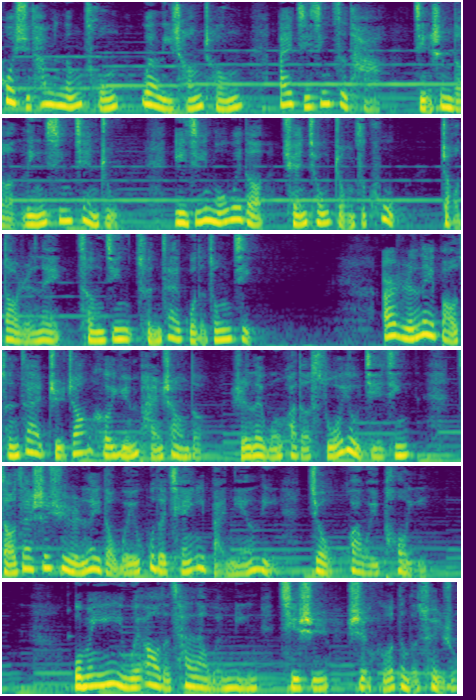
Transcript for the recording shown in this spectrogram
或许他们能从万里长城、埃及金字塔、仅剩的零星建筑，以及挪威的全球种子库，找到人类曾经存在过的踪迹。而人类保存在纸张和云盘上的。人类文化的所有结晶，早在失去人类的维护的前一百年里就化为泡影。我们引以为傲的灿烂文明，其实是何等的脆弱。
